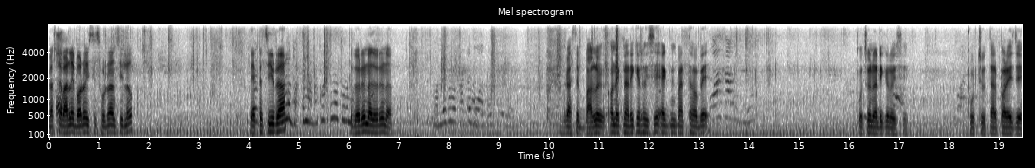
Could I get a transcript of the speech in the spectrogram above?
গাছটা ভালোই বড় হয়েছে ছোট আনছিল। একটা চিউড়া ধরতে মানা করছি না তোর ধরে না ধরে না। গাছে ভালো অনেক নারিকেল হয়েছে একদিন পারতে হবে। প্রচুর নারিকেল হয়েছে প্রচুর, তারপরে যে,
